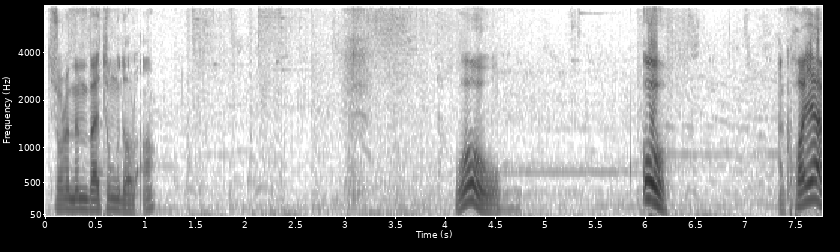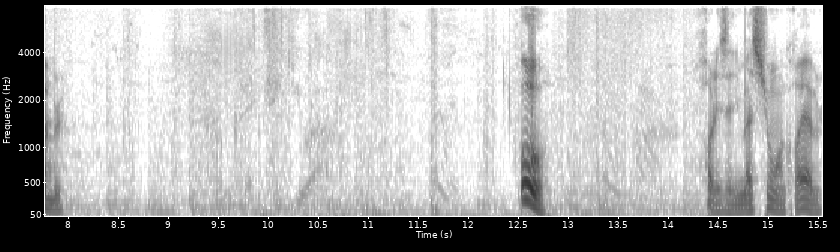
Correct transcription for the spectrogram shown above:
Toujours le même bâton que dans le 1. Wow Oh Incroyable Oh Oh les animations, incroyables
